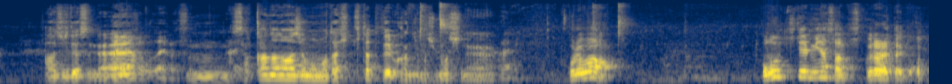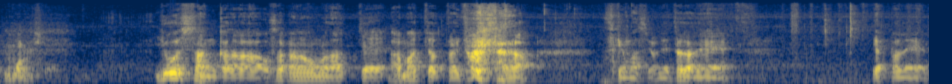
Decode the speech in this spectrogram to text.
味ですね。ありがとうございます、うん。はい。魚の味もまた引き立ててる感じもしますしね、はい。これはお家で皆さん作られたりとかってのもあるんですか？漁師さんからお魚をもらって余っちゃったりとかしたら つけますよね。ただねやっぱね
